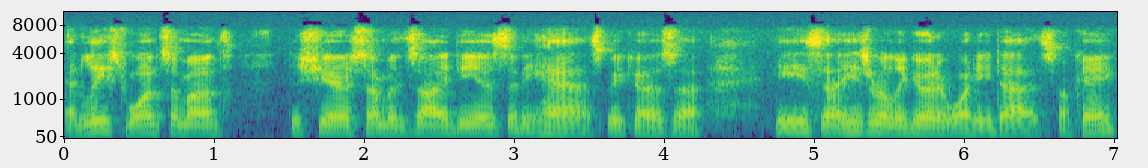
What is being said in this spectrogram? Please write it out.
at least once a month to share some of his ideas that he has because uh, he's uh, he's really good at what he does. Okay,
